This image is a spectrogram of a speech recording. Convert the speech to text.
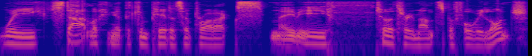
we start looking at the competitor products maybe two or three months before we launch.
